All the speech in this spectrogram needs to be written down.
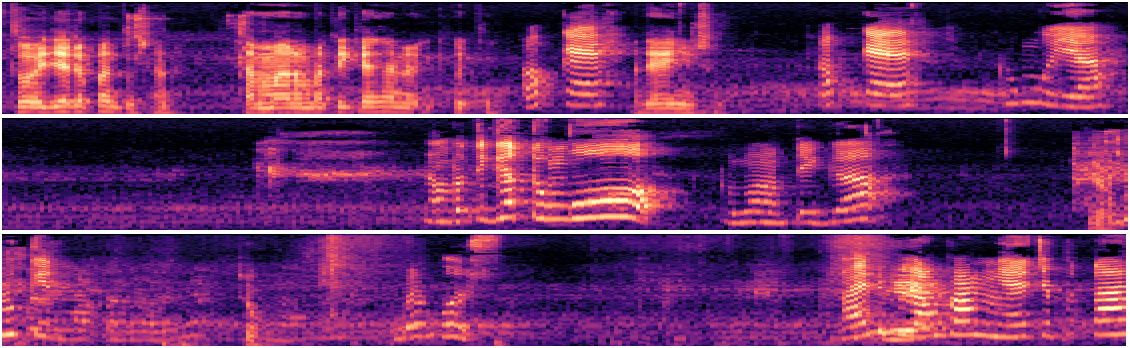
Tuh aja depan tuh sana. Sama nomor tiga sana ikuti. Oke. Ada yang nyusul. Ya. Nomor tiga tunggu. Nomor tiga. Ya. Aduh, kita bagus. Ayo di belakangnya cepetan.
